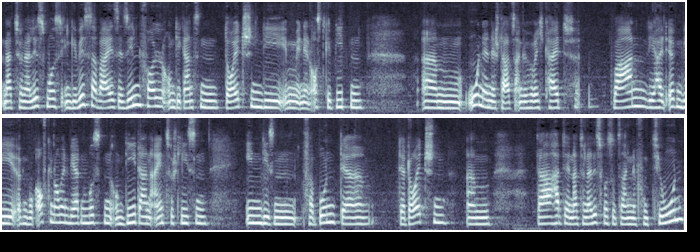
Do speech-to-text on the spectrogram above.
Nationalismus in gewisser Weise sinnvoll, um die ganzen Deutschen, die eben in den Ostgebieten ähm, ohne eine Staatsangehörigkeit waren, die halt irgendwie irgendwo aufgenommen werden mussten, um die dann einzuschließen in diesen Verbund der der Deutschen. Ähm, da hat der Nationalismus sozusagen eine Funktion,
